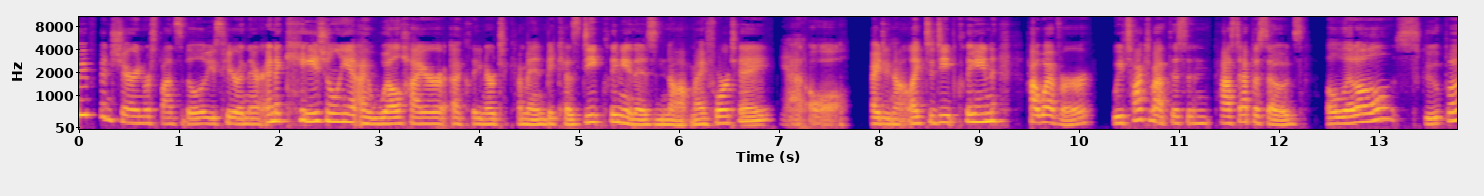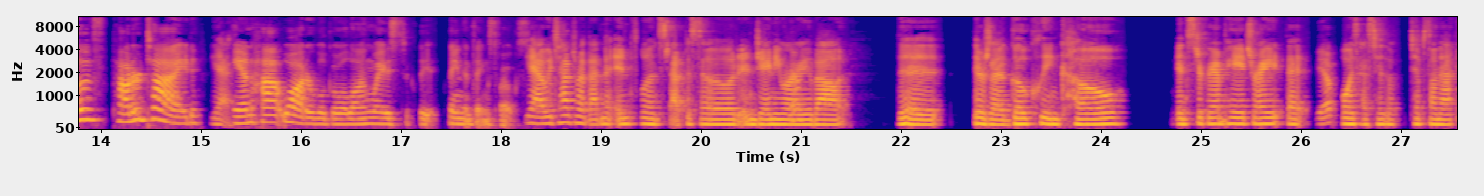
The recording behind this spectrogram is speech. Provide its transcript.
we've been sharing responsibilities here and there. And occasionally I will hire a cleaner to come in because deep cleaning is not my forte Yeah. at all. I do not like to deep clean. However, we've talked about this in past episodes. A little scoop of powdered Tide Yes. and hot water will go a long ways to cle- cleaning things, folks. Yeah, we talked about that in the influenced episode in January about the there's a Go Clean Co. Instagram page, right? That Yep. always has t- tips on that.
